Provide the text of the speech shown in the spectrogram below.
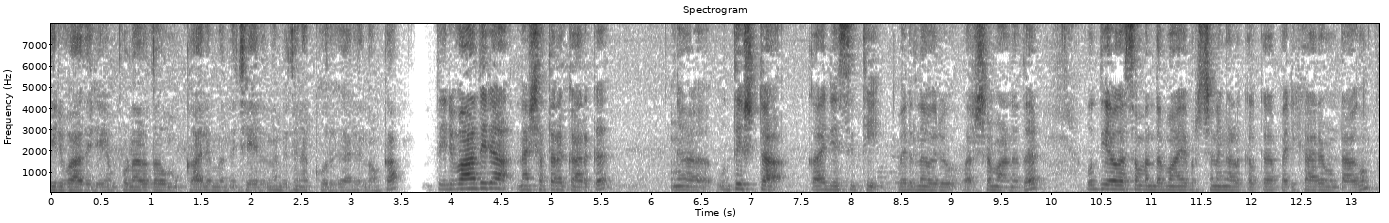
തിരുവാതിരയും പുണർദവും മുക്കാലും വന്ന് ചേരുന്ന മിഥുനക്കൂറുകാരെ നോക്കാം. തിരുവാതിര നക്ഷത്രക്കാർക്ക് ഉദ്ദിഷ്ട കാര്യസിദ്ധി വരുന്ന ഒരു വർഷമാണിത്. ഉദ്യോഗ സംബന്ധമായ പ്രശ്നങ്ങൾക്കൊക്കെ പരിഹാരമുണ്ടാകും.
